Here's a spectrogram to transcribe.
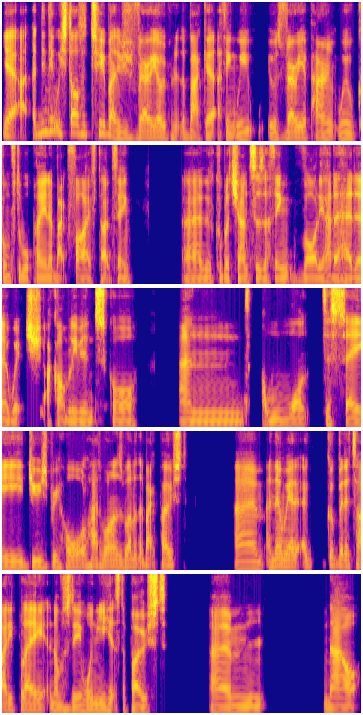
yeah, I, didn't think we started too bad. It was just very open at the back. I think we it was very apparent we were comfortable playing a back five type thing. Uh, there were a couple of chances. I think Vardy had a header, which I can't believe he didn't score. And I want to say Dewsbury Hall had one as well at the back post. Um, and then we had a good bit of tidy play, and obviously Awoniyi hits the post. Um, now,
